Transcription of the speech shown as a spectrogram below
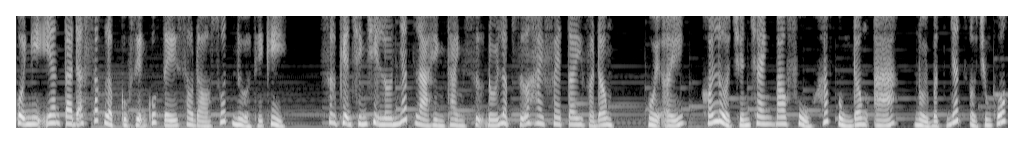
Hội nghị Yalta đã xác lập cục diện quốc tế sau đó suốt nửa thế kỷ. Sự kiện chính trị lớn nhất là hình thành sự đối lập giữa hai phe Tây và Đông. Hồi ấy, khói lửa chiến tranh bao phủ khắp vùng Đông Á, nổi bật nhất ở Trung Quốc.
